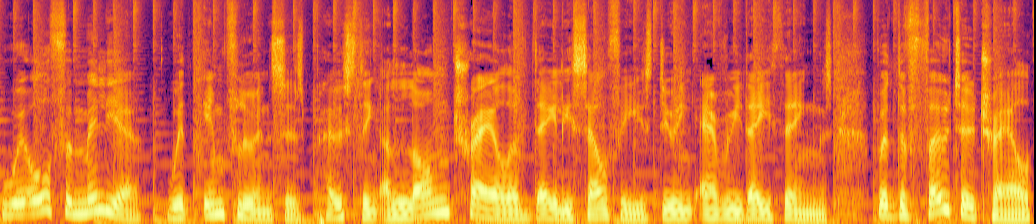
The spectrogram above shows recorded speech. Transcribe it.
We're all familiar with influencers posting a long trail of daily selfies doing everyday things, but the photo trail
